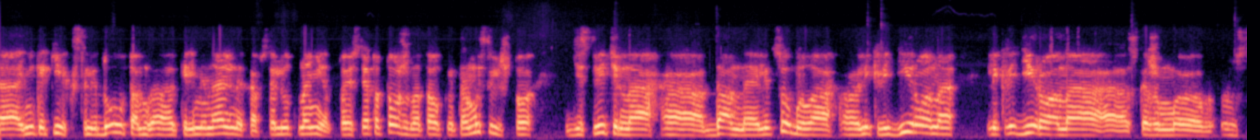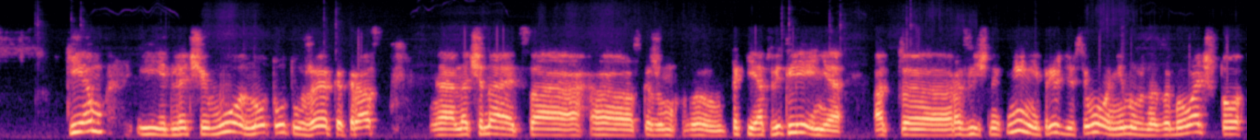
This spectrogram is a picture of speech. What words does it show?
Э, никаких следов там э, криминальных абсолютно нет. То есть это тоже наталкивает на мысль, что действительно э, данное лицо было ликвидировано, ликвидировано, скажем, кем и для чего, но тут уже как раз начинается, скажем, такие ответвления от различных мнений. Прежде всего, не нужно забывать, что,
